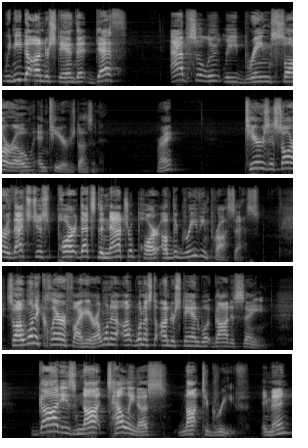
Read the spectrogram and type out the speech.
we need to understand that death absolutely brings sorrow and tears, doesn't it? Right? Tears and sorrow, that's just part, that's the natural part of the grieving process. So I want to clarify here. I want, to, I want us to understand what God is saying. God is not telling us not to grieve. Amen?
